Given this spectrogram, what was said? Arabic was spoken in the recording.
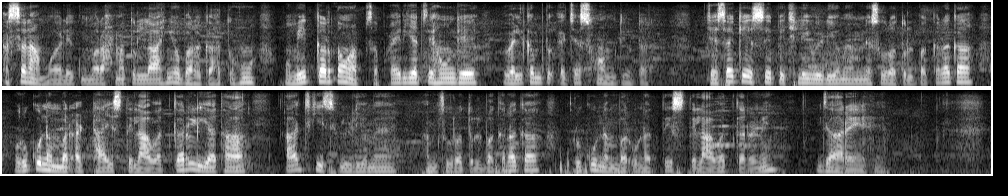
अस्सलाम वालेकुम वरहमतुल्लाहि वबरकातुहू उम्मीद करता हूँ आप सब खैरियत से होंगे। Welcome to H S home tutor जैसा कि इससे पिछली वीडियो में हमने सूरतुल बकरा का रुकू नंबर 28 तिलावत कर लिया था, आज की इस वीडियो में हम सूरतुल बकरा का रुकू नंबर उनतीस तिलावत करने जा रहे हैं।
